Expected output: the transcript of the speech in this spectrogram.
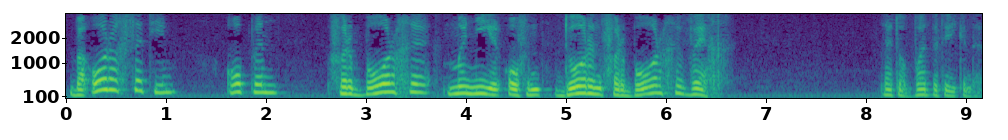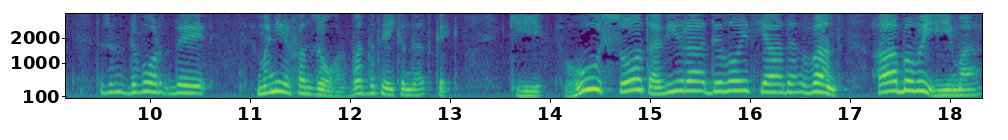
baorach satim, op een verborgen manier, of een, door een verborgen weg. Let op, wat betekent dat? Dat is de, de manier van zoger. Wat betekent dat? Kijk. Ki, hoe sot avira deloit jada, want Abba ima,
